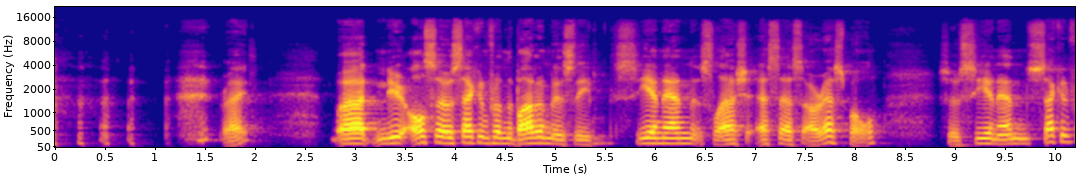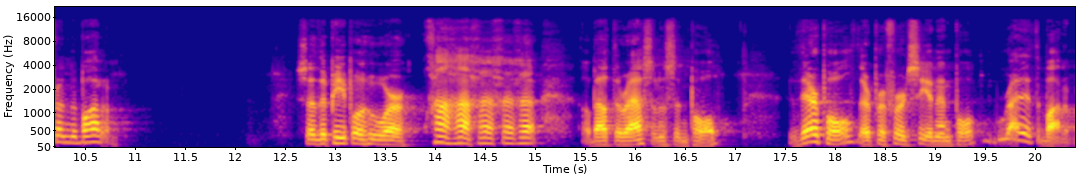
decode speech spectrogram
right? But near, also second from the bottom is the CNN slash SSRS poll. So CNN second from the bottom. So the people who are ha ha ha ha ha about the Rasmussen poll, their poll, their preferred CNN poll, right at the bottom.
